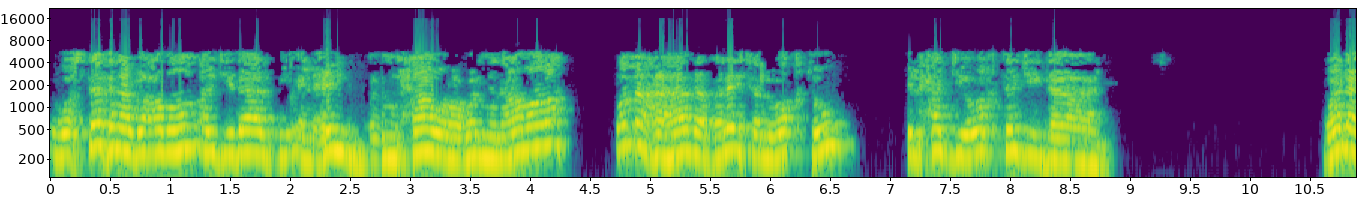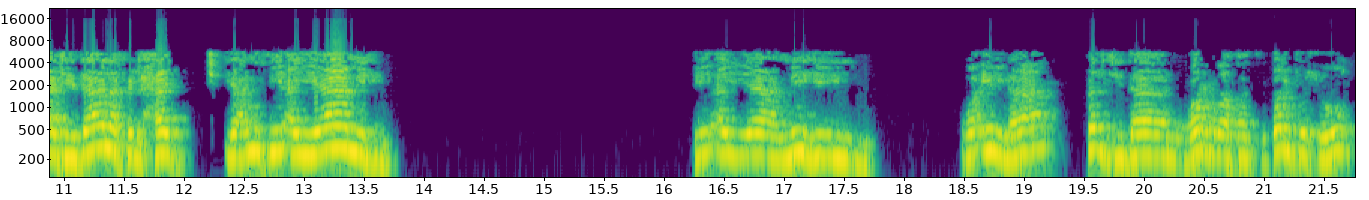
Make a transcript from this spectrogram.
واستثنى بعضهم الجدال في العلم والمحاورة والمناظرة. ومع هذا فليس الوقت في الحج وقت جدال. ولا جدال في الحج. يعني في أيامه. في أيامه. وإلا فالجدال والرفث والفسوق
